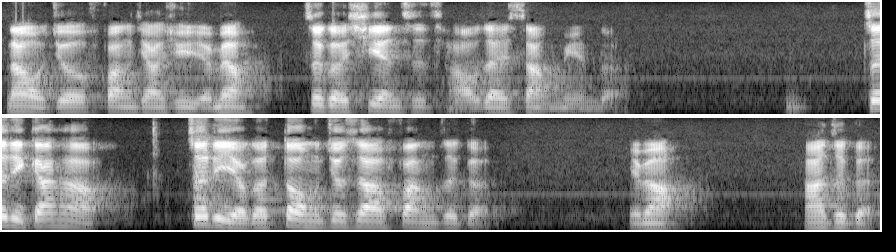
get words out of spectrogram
那我就放下去，有没有？这个线是朝在上面的。这里刚好，这里有个洞，就是要放这个，有没有？它这个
